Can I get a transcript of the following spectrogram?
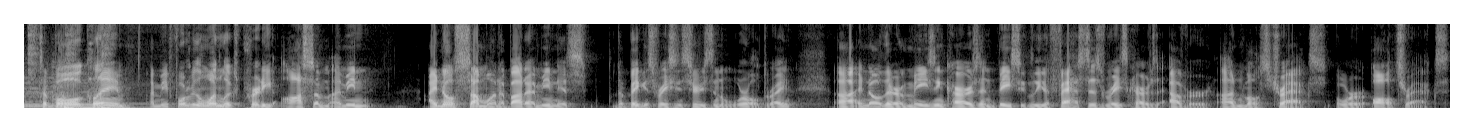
It's a bold claim. I mean, Formula One looks pretty awesome. I mean, I know somewhat about it. I mean, it's the biggest racing series in the world, right? Uh, I know they're amazing cars and basically the fastest race cars ever on most tracks or all tracks.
